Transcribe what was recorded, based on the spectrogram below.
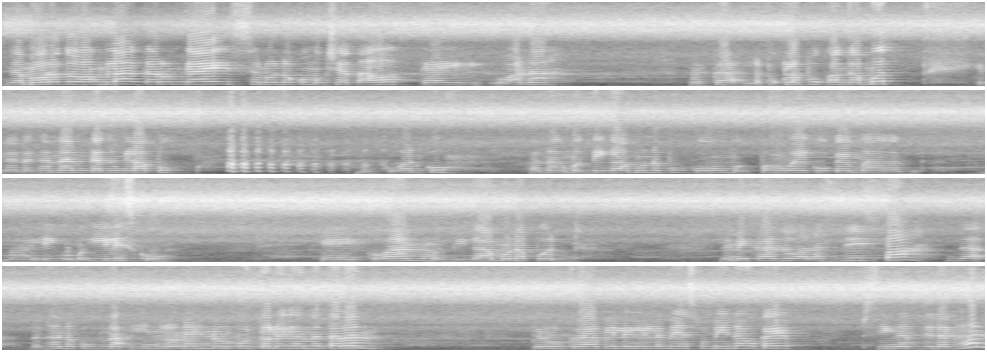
Dama ra to ang vlog karon guys. Sunod ako mag shout out kay wana. Nagka lapok-lapok ang kamot. Kinadaghanan kadtong lapok. Magkuan ko. Kanang magdigamo na pug ko, magpahuway ko kay mag maligo, magilis ko. Kay kuan magdigamo na pud. Lami kadto alas 10 pa. Da daghan ako na hinlo na hinon pud kaloy kang nataran. Pero grabe lang yung lamias paminaw kay singat di daghan.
